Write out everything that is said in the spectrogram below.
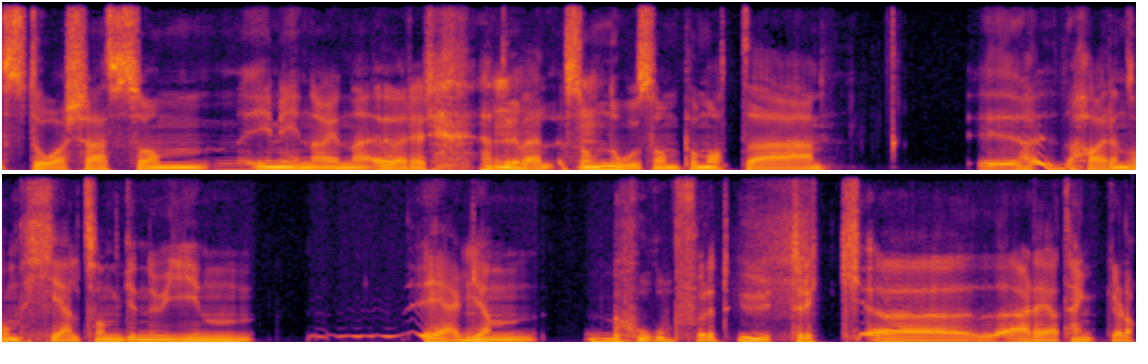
står seg som, i mine øyne, ører, heter det Mm. vel, som noe som på en måte eh, har en sånn helt sånn genuin egen Mm. behov for et uttrykk, eh, er det jeg tenker, da.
